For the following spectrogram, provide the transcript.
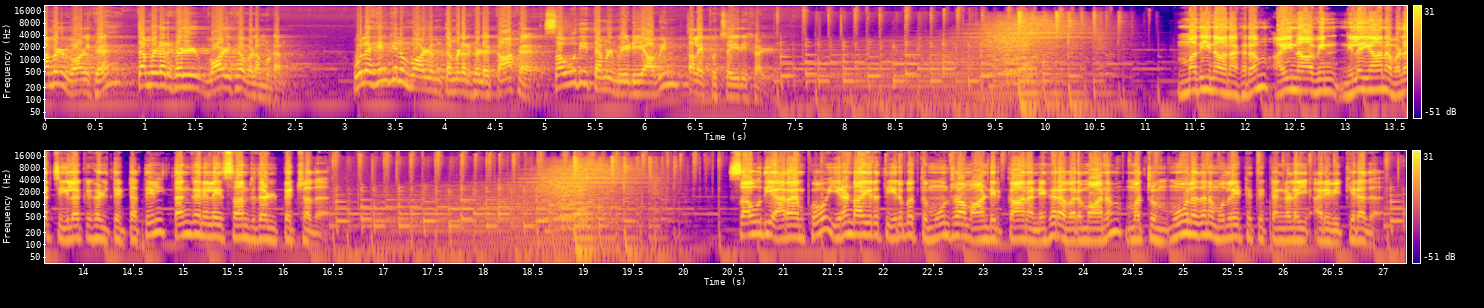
தமிழ் வாழ்க தமிழர்கள் வாழ்க வளமுடன். உலகெங்கிலும் வாழும் தமிழர்களுக்காக சவுதி தமிழ் மீடியாவின் தலைப்புச் செய்திகள். மதீனா நகரம் ஐநாவின் நிலையான வளர்ச்சி இலக்குகள் திட்டத்தில் தங்க நிலை சான்றிதழ் பெற்றது. சவுதி அராம்கோ இரண்டாயிரத்தி இருபத்தி மூன்றாம் ஆண்டிற்கான நிகர வருமானம் மற்றும் மூலதன முதலீட்டு திட்டங்களை அறிவிக்கிறது.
